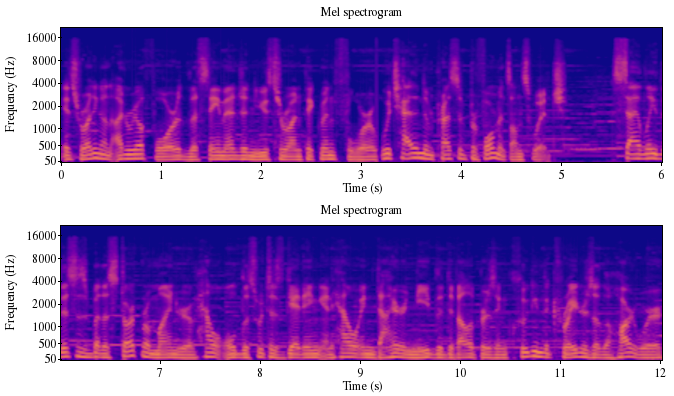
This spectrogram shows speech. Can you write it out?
It's running on Unreal 4, the same engine used to run Pikmin 4, which had an impressive performance on Switch. Sadly, this is but a stark reminder of how old the Switch is getting and how in dire need the developers, including the creators of the hardware,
